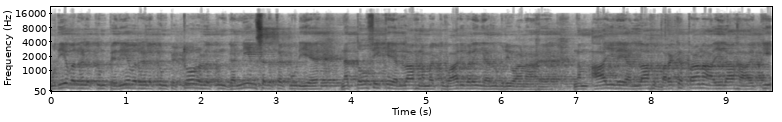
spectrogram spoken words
முதியவர்களுக்கும் பெரியவர்களுக்கும் பெற்றோர்களுக்கும் கண்ணியம் செலுத்தக்கூடிய நத்தோஃபிக்கை எல்லாம் நமக்கு வாரி விலங்கி அன்புரிவானாக நம் ஆயிலை அல்லாஹ் பறக்கத்தான ஆயிலாக ஆக்கி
